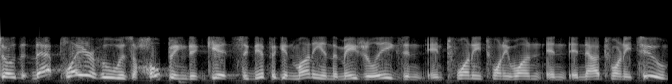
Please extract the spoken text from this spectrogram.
So th- that player player who was hoping to get significant money in the major leagues in, in 2021 and, and now 22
